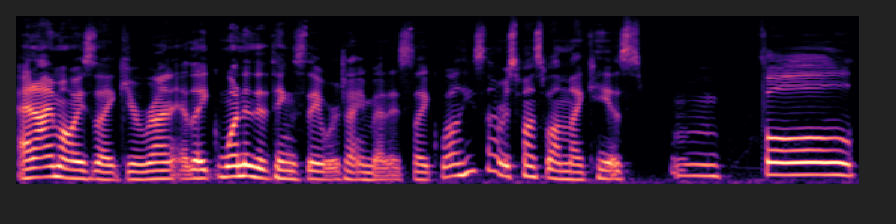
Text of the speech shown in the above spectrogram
And I'm always like, you're running. Like one of the things they were talking about is like, well, he's not responsible. I'm like, he has mm, full.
